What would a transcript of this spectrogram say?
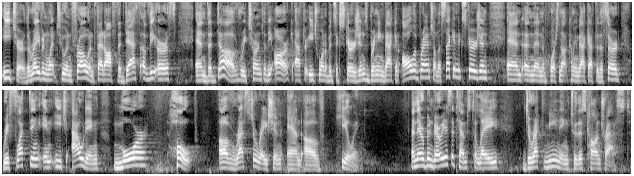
eater. The raven went to and fro and fed off the death of the earth, and the dove returned to the ark after each one of its excursions, bringing back an olive branch on the second excursion, and, and then, of course, not coming back after the third, reflecting in each outing more hope of restoration and of healing. And there have been various attempts to lay direct meaning to this contrast.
